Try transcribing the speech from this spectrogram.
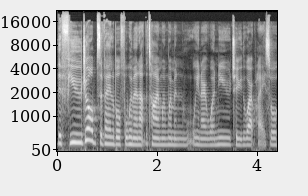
the few jobs available for women at the time when women, you know, were new to the workplace, or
